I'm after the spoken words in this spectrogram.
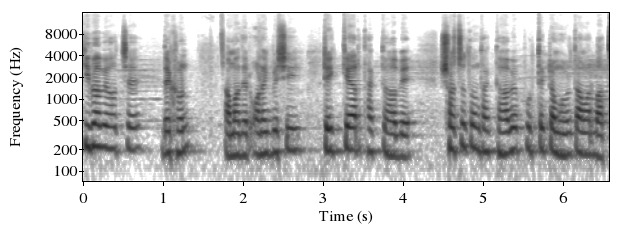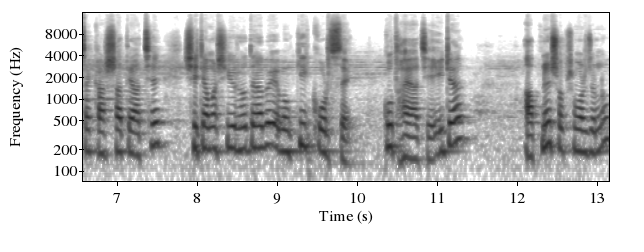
কীভাবে হচ্ছে? দেখুন আমাদের অনেক বেশি টেক কেয়ার থাকতে হবে, সচেতন থাকতে হবে প্রত্যেকটা মুহূর্তে আমার বাচ্চা কার সাথে আছে সেটা আমার শিওর হতে হবে এবং কি করছে, কোথায় আছে এটা আপনি সবসময়ের জন্য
